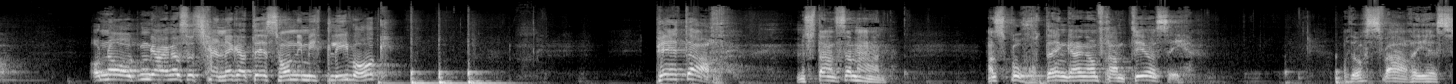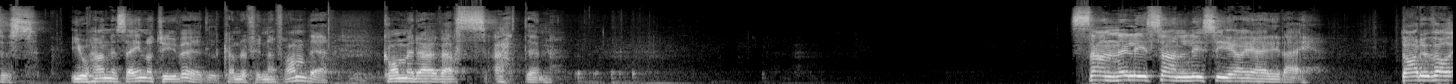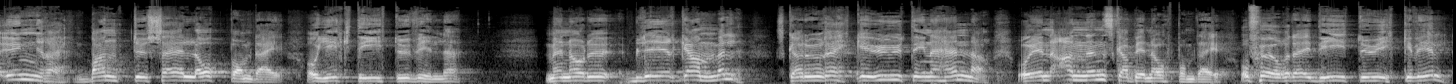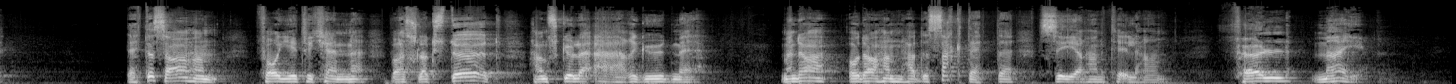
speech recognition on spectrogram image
Og noen ganger så kjenner jeg at det er sånn i mitt liv òg. Peter, vi stanser med han. Han spurte en gang om framtida si. Og da svarer Jesus i Johannes 21, kan du finne fram der, kommer det vers 18. Sannelig, sannelig, sier jeg deg, da du var yngre, bandt du selv opp om deg og gikk dit du ville. Men når du blir gammel, skal du rekke ut dine hender, og en annen skal binde opp om deg og føre deg dit du ikke vil. Dette sa han for å gi til kjenne hva slags død han skulle ære Gud med. Da, og da han hadde sagt dette, sier han til ham, Følg meg.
